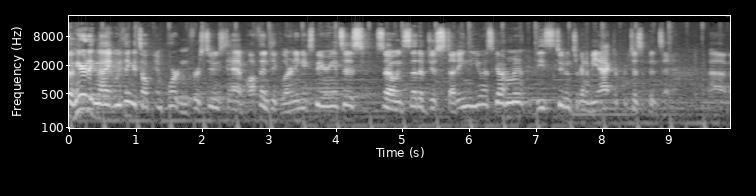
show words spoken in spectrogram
So here at Ignite, we think it's important for students to have authentic learning experiences. So instead of just studying the US government, these students are going to be active participants in it. Um,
